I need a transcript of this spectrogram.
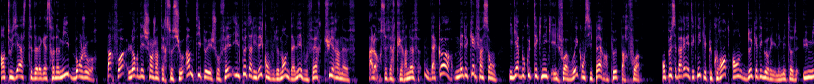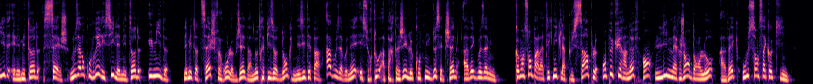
Enthousiaste de la gastronomie, bonjour. Parfois, lors d'échanges intersociaux un petit peu échauffés, il peut arriver qu'on vous demande d'aller vous faire cuire un œuf. Alors, se faire cuire un œuf, d'accord, mais de quelle façon? Il y a beaucoup de techniques et il faut avouer qu'on s'y perd un peu parfois. On peut séparer les techniques les plus courantes en deux catégories, les méthodes humides et les méthodes sèches. Nous allons couvrir ici les méthodes humides. Les méthodes sèches feront l'objet d'un autre épisode, donc n'hésitez pas à vous abonner et surtout à partager le contenu de cette chaîne avec vos amis. Commençons par la technique la plus simple, on peut cuire un œuf en l'immergeant dans l'eau avec ou sans sa coquille.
